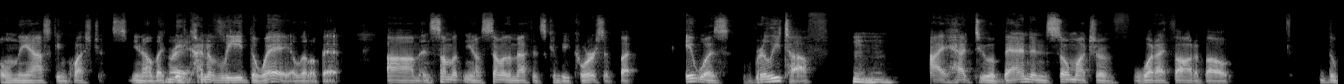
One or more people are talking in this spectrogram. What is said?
only asking questions, you know, like right. they kind of lead the way a little bit. Um, and some of, you know, some of the methods can be coercive, but it was really tough. Mm-hmm. I had to abandon so much of what I thought about the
